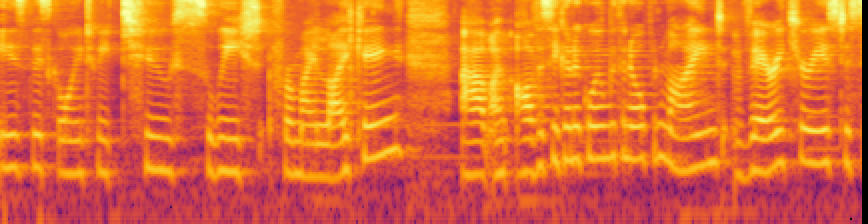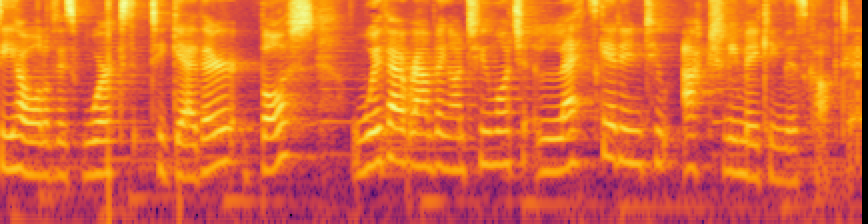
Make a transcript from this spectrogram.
is this going to be too sweet for my liking? Um, I'm obviously going to go in with an open mind, very curious to see how all of this works together, but without rambling on too much, let's get into actually making this cocktail.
